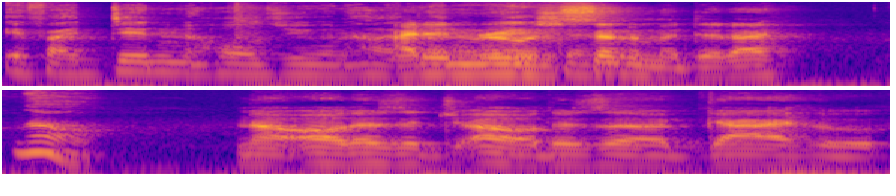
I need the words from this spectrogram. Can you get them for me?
if I didn't hold you in high. I didn't ruin cinema, did I? No, No. Oh, there's a oh, there's a guy who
